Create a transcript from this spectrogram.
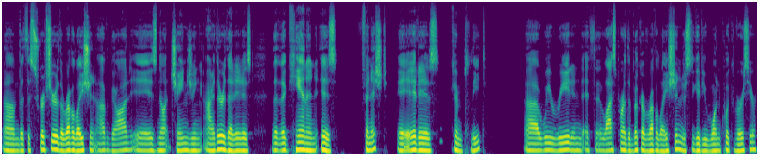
um, that the Scripture, the revelation of God, is not changing either. That it is that the canon is finished. It is complete. Uh, we read in at the last part of the book of Revelation, just to give you one quick verse here.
